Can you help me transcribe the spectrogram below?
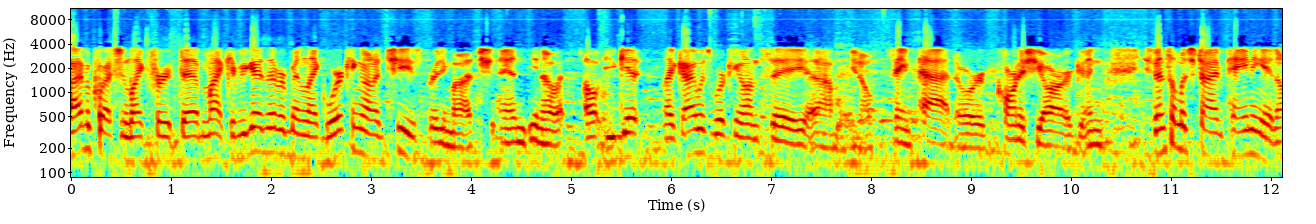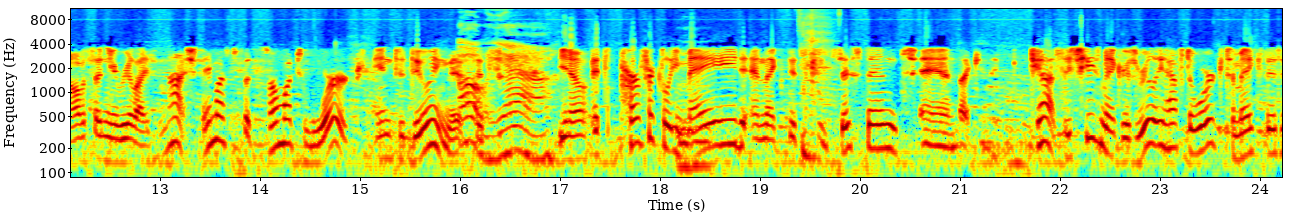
I have a question. Like for Deb, Mike, have you guys ever been like working on a cheese, pretty much, and you know, oh, you get like I was working on, say, um, you know, St. Pat or Cornish Yarg, and you spend so much time painting it, and all of a sudden you realize, gosh, they must put so much work into doing this. oh It's- yeah. you know, it's perfectly mm-hmm. made and like it's consistent and like, gosh, these cheesemakers really have to work to make this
